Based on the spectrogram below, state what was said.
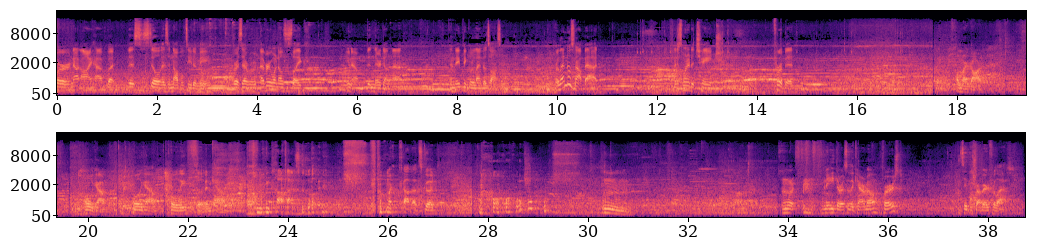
Or not I have, but this still is a novelty to me. Whereas everyone else is like, you know, been there, done that. And they think Orlando's awesome. Orlando's not bad. I just wanted to change for a bit. Oh my god. Holy cow. Holy cow. Holy flippin' cow. Oh my god, that's good. Oh my god, that's good. Mmm. I'm gonna eat the rest of the caramel first and save the strawberry for last.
